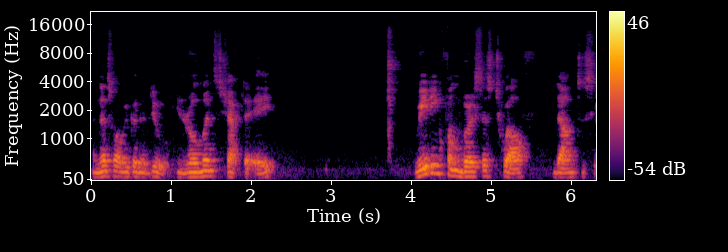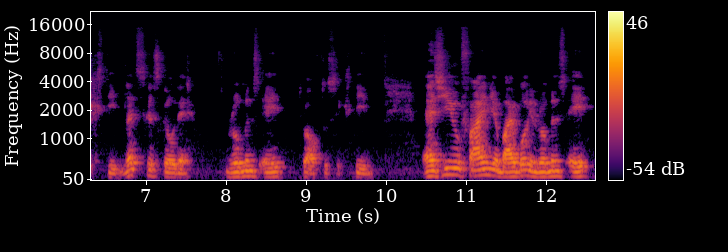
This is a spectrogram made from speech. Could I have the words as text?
And that's what we're going to do in Romans chapter 8, reading from verses 12 down to 16. Let's just go there. Romans 8, 12 to 16. As you find your Bible in Romans 8,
